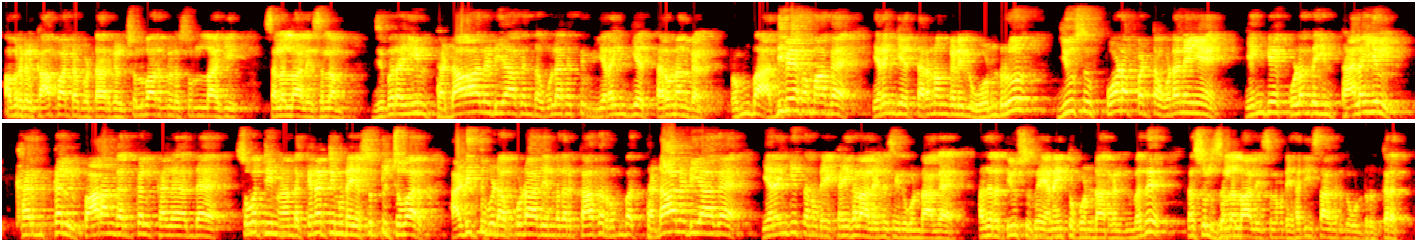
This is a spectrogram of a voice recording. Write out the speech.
அவர்கள் காப்பாற்றப்பட்டார்கள். சொல்வார்கள் சொல்லாகி சல்லல்லா அலிஸ்லாம் ஜிப்ரையில் தடாலடியாக இந்த உலகத்தில் இறங்கிய தருணங்கள் ரொம்ப அதிவேகமாக இறங்கிய தருணங்களில் ஒன்று யூசுப் போடப்பட்ட உடனேயே எங்கே குழந்தையின் தலையில் கற்கள் பாறாங்கற்கள் கல் அந்த சுவற்றின் அந்த கிணற்றினுடைய சுற்றுச்சுவர் அடித்து விடக்கூடாது என்பதற்காக ரொம்ப தடாலடியாக இறங்கி தன்னுடைய கைகளால் என்ன செய்து கொண்டாங்க? அதில் யூசுஃபை இணைத்துக் கொண்டார்கள் என்பது ரசூல் ஸல்லல்லாஹு அலிஸ்லமுடைய ஹரிசாக ஹதீஸாக இருந்து கொண்டிருக்கிறது.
